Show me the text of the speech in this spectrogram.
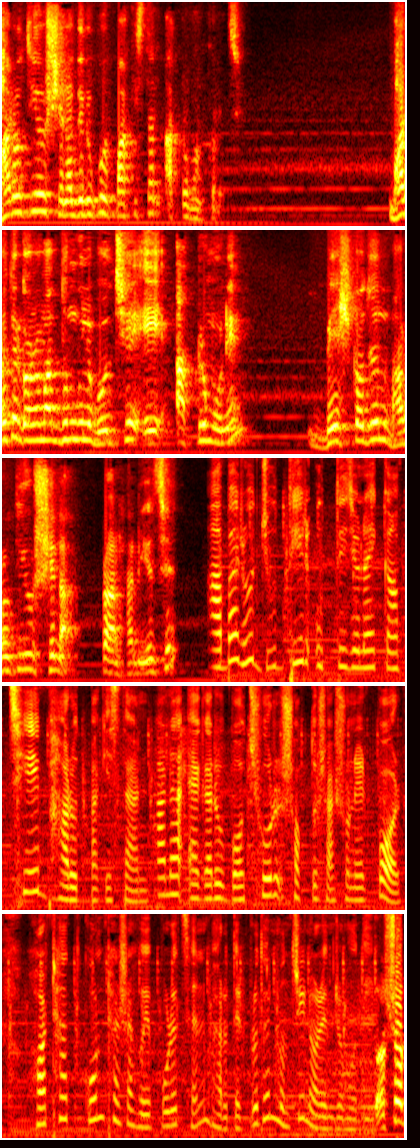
ভারতীয় সেনাদের উপর পাকিস্তান আক্রমণ করেছে। ভারতের গণমাধ্যমগুলো বলছে এই আক্রমণে বেশ কজন ভারতীয় সেনা প্রাণ হারিয়েছে। আবারও যুদ্ধের উত্তেজনায় কাঁপছে ভারত পাকিস্তান। টানা এগারো বছর শক্ত শাসনের পর হঠাৎ কোণঠাসা হয়ে পড়েছেন ভারতের প্রধানমন্ত্রী নরেন্দ্র মোদী। দর্শক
